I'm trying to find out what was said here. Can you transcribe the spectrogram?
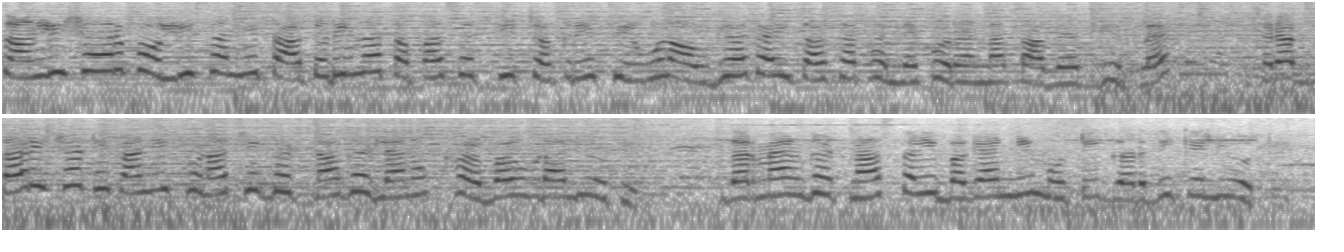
सांगली शहर पोलिसांनी तातडीनं तपासाची चक्री फिरवून अवघ्या काही तासात हल्लेखोरांना ताब्यात घेतलंय. रद्दारीच्या ठिकाणी खुनाची घटना घडल्यानं खळबळ उडाली होती. दरम्यान घटनास्थळी बघ्यांनी मोठी गर्दी केली होती.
